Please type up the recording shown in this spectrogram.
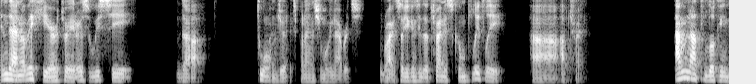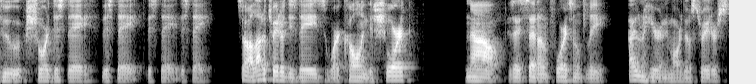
And then over here, traders, we see the 200 exponential moving average, right? So you can see the trend is completely uh, uptrend. I'm not looking to short this day, this day, this day, this day. So a lot of traders these days were calling this short. Now, as I said, unfortunately, I don't hear anymore those traders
